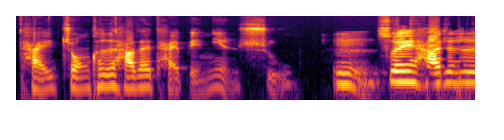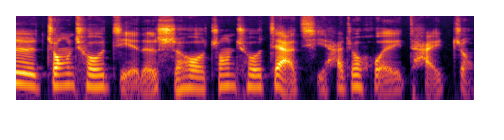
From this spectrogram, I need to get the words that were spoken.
台中，可是她在台北念书，嗯所以她就是中秋节的时候，中秋假期她就回台中。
